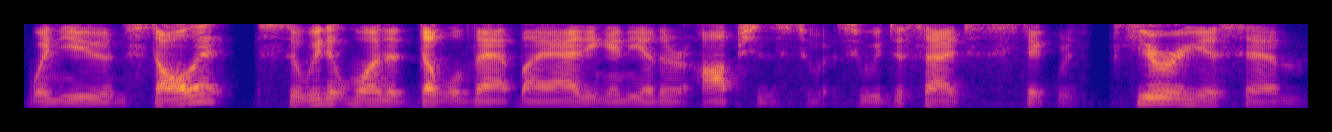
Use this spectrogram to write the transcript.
when you install it. So we didn't want to double that by adding any other options to it. So we decided to stick with pure ESM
